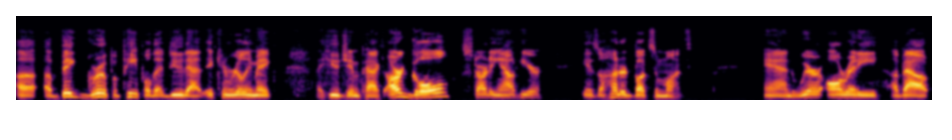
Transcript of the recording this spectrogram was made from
a, a big group of people that do that, it can really make a huge impact. Our goal starting out here is a hundred bucks a month and we're already about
